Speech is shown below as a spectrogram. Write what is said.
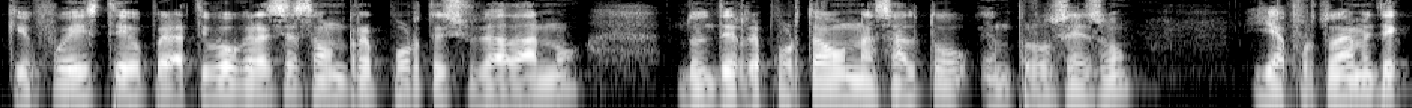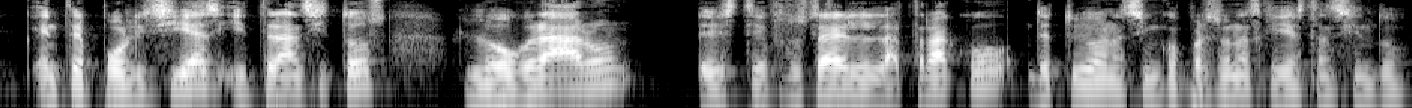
que fue este operativo gracias a un reporte ciudadano donde reportaba un asalto en proceso y afortunadamente entre policías y tránsitos lograron este, frustrar el atraco, detuvieron a cinco personas que ya están siendo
